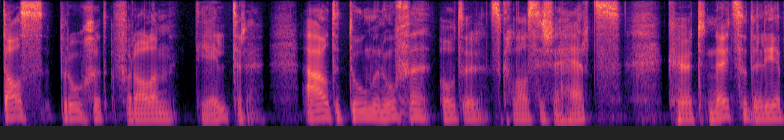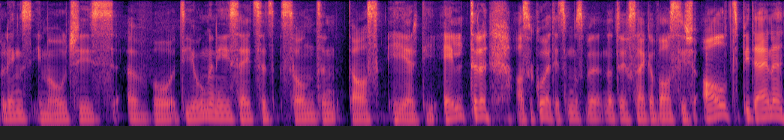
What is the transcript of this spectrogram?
das brauchen vor allem die Älteren. Auch der Daumen auf oder das klassische Herz gehört nicht zu den Lieblings-Emojis, die die Jungen einsetzen, sondern das eher die Älteren. Also gut, jetzt muss man natürlich sagen, was ist alt bei denen?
